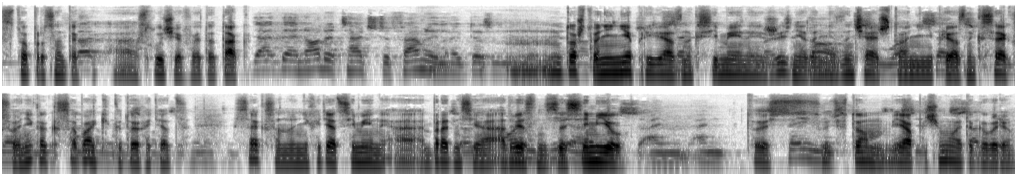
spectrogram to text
сто процентов а, случаев это так. Но то, что они не привязаны к семейной жизни, это не означает, что они не привязаны к сексу. Они как собаки, которые хотят секса, но не хотят семейной, а брать на себя ответственность за семью. То есть суть в том, я почему это говорю?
